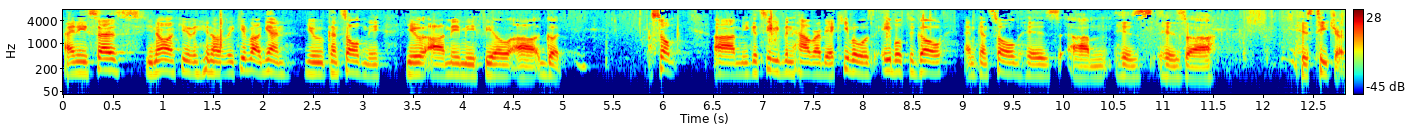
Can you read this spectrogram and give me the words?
And he says, you know, Akiva, you know, Rabbi Akiva, again, you consoled me. You uh, made me feel uh, good. So um, you can see even how Rabbi Akiva was able to go and console his um, his his uh, his teacher.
